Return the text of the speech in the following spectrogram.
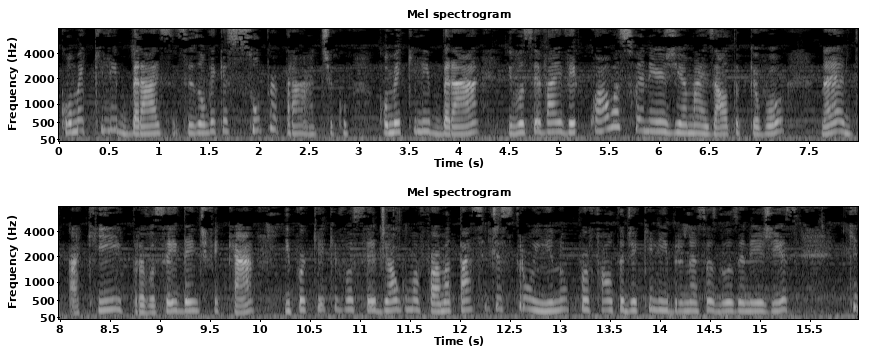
Como equilibrar, vocês vão ver que é super prático, como equilibrar e você vai ver qual a sua energia mais alta, porque eu vou né, aqui para você identificar e por que que você de alguma forma está se destruindo por falta de equilíbrio nessas duas energias que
